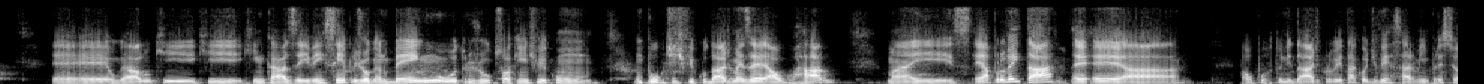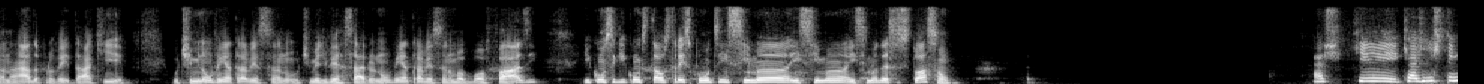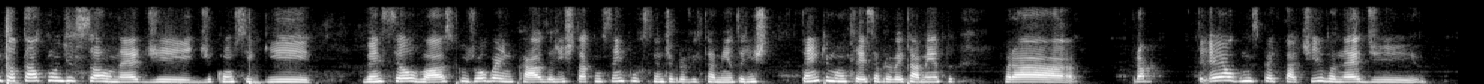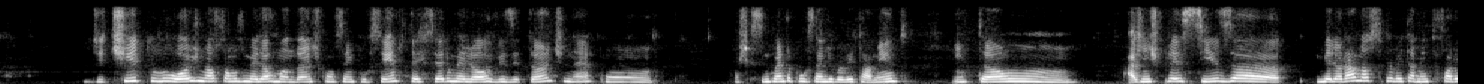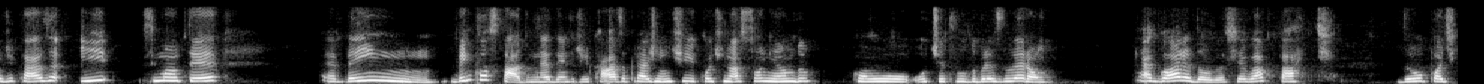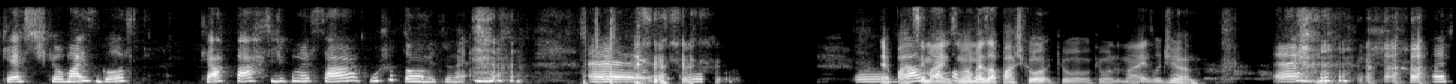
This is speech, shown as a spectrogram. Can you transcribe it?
É, é, o Galo que, que, que, em casa aí vem sempre jogando bem, um ou outro jogo só que a gente vê com um pouco de dificuldade, mas é algo raro. Mas é aproveitar é, é a, a oportunidade, aproveitar que o adversário vem impressionado, aproveitar que o time não vem atravessando, o time adversário não vem atravessando uma boa fase e conseguir conquistar os três pontos em cima, em cima, em cima dessa situação. Acho que, que a gente tem total condição, né, de, de conseguir vencer o Vasco. O jogo é em casa, a gente está com 100% de aproveitamento. A gente tem que manter esse aproveitamento para ter alguma expectativa, né, de, de título. Hoje nós somos o melhor mandante com 100%, terceiro melhor visitante, né, com acho que 50% de aproveitamento. Então, a gente precisa melhorar o nosso aproveitamento fora de casa e se manter é, bem, bem postado né, dentro de casa para a gente continuar sonhando com o, o título do Brasileirão. Agora, Douglas, chegou a parte do podcast que eu mais gosto, que é a parte de começar o chutômetro, né? é, o, o é, parte ser mais uma, mas a parte que eu, que, eu, que eu ando mais odiando. É. é.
